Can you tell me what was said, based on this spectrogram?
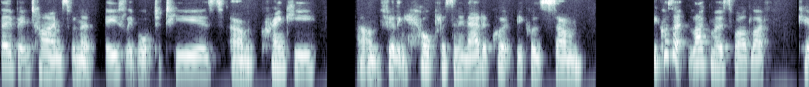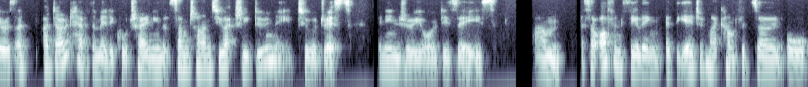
there have been times when it easily brought to tears, um, cranky, um, feeling helpless and inadequate because, um, because I, like most wildlife carers, I, I don't have the medical training that sometimes you actually do need to address an injury or a disease. Um, so often feeling at the edge of my comfort zone or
